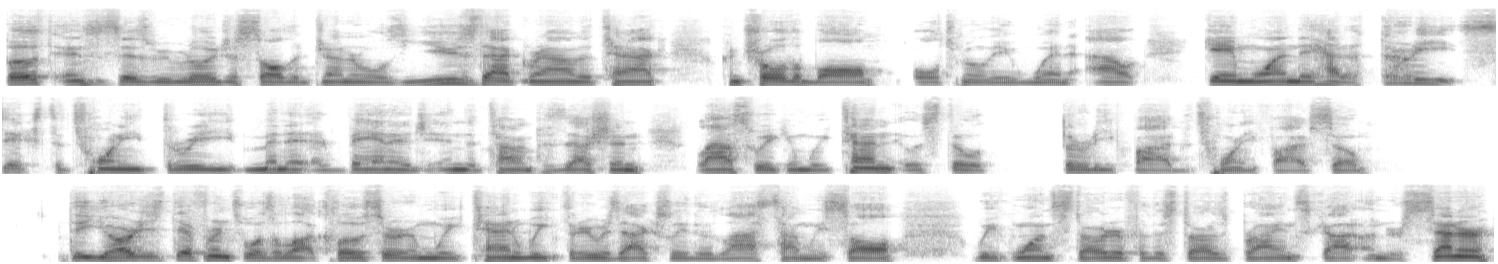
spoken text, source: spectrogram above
Both instances, we really just saw the Generals use that ground attack, control the ball, ultimately win out. Game one, they had a 36 to 23 minute advantage in the time of possession. Last week in week 10, it was still 35 to 25. So the yardage difference was a lot closer in week 10. Week three was actually the last time we saw week one starter for the Stars, Bryan Scott under center.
